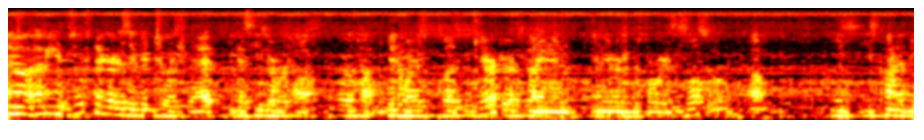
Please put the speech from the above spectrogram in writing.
But yeah, you know, I mean, Schwarzenegger is a good choice for that because he's over top, over the top to begin with. But the character of Conan in the original stories is also over the top. He's, he's kind of the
